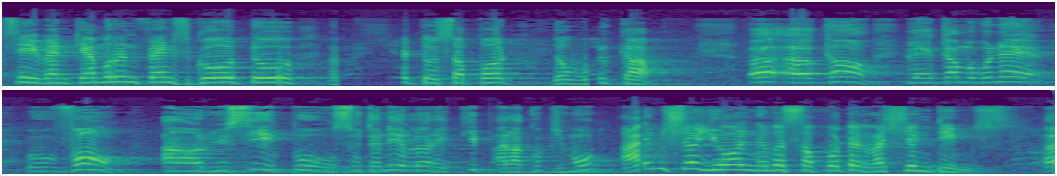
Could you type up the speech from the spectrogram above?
See, when Cameroon fans go to Russia to support the World Cup, Euh, euh, Quand les Camerounais euh, vont en Russie pour soutenir leur équipe à la Coupe du Monde, I'm sure you all never supported Russian teams. euh,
